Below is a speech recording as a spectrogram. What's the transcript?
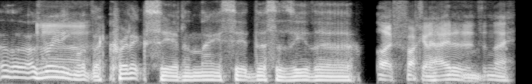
I was reading uh, what the critics said, and they said this is either. They fucking hated it, didn't they?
